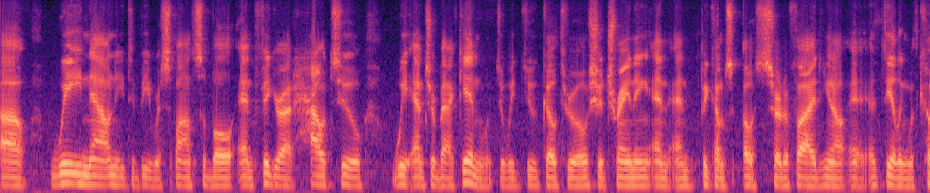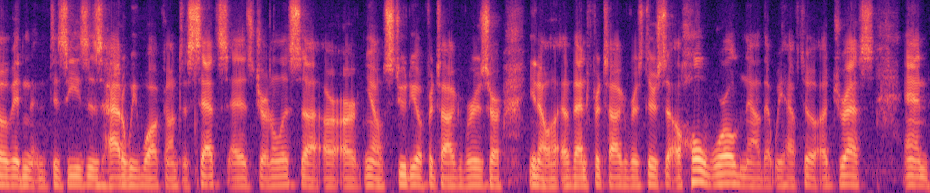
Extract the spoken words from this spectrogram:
uh, we now need to be responsible and figure out how to we enter back in? Do we do go through OSHA training and and become certified? You know, dealing with COVID and, diseases. How do we walk onto sets as journalists uh, or, or you know studio photographers or you know event photographers? There's a whole world now that we have to address, and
